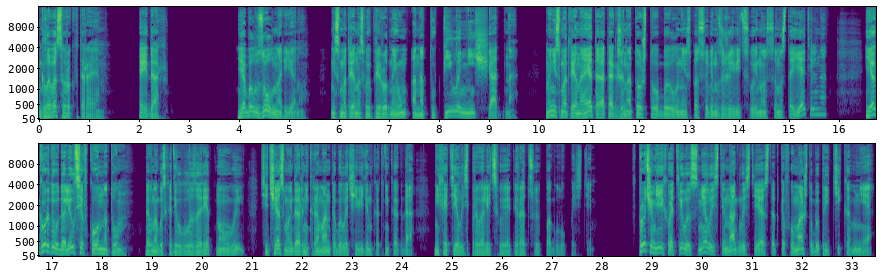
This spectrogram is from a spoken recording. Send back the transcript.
Глава 42. Эйдар. Я был зол на Риену. Несмотря на свой природный ум, она тупила нещадно. Но несмотря на это, а также на то, что был не способен заживить свой нос самостоятельно, я гордо удалился в комнату. Давно бы сходил в лазарет, но, увы, сейчас мой дар некроманта был очевиден как никогда. Не хотелось провалить свою операцию по глупости. Впрочем, ей хватило смелости, наглости и остатков ума, чтобы прийти ко мне.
